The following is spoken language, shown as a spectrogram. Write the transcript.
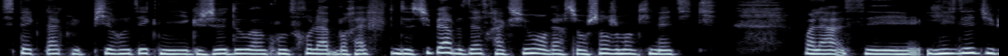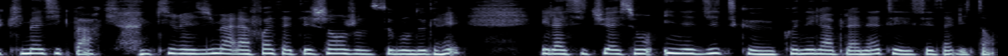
spectacles pyrotechniques, jeux d'eau incontrôlables, bref, de superbes attractions en version changement climatique. Voilà, c'est l'idée du Climatic Park qui résume à la fois cet échange au second degré et la situation inédite que connaît la planète et ses habitants.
